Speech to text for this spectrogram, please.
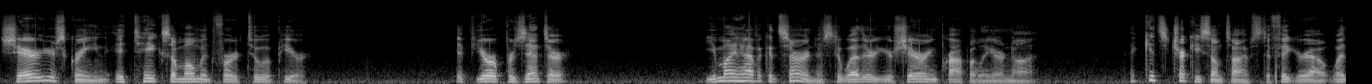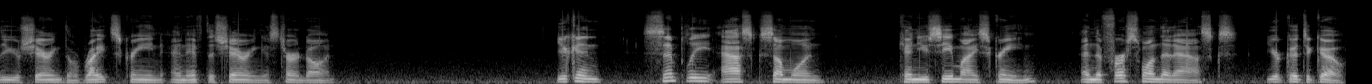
share your screen, it takes a moment for it to appear. If you're a presenter you might have a concern as to whether you're sharing properly or not. It gets tricky sometimes to figure out whether you're sharing the right screen and if the sharing is turned on. You can simply ask someone, Can you see my screen? And the first one that asks, You're good to go.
